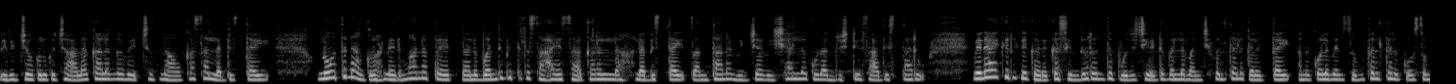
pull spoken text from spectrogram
నిరుద్యోగులకు చాలా కాలంగా వేచిన అవకాశాలు లభిస్తాయి. నూతన గృహ నిర్మాణ ప్రయత్నాలు బంధుమిత్రుల సహాయ సహకారాలు లభిస్తాయి. సంతాన విద్య విషయాల్లో కూడా దృష్టి సాధిస్తారు. వినాయకుడికి కనుక సింధూరంతో పూజ చేయడం వల్ల మంచి ఫలితాలు కలుగుతాయి. అనుకూలమైన శుభ ఫలితాల కోసం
